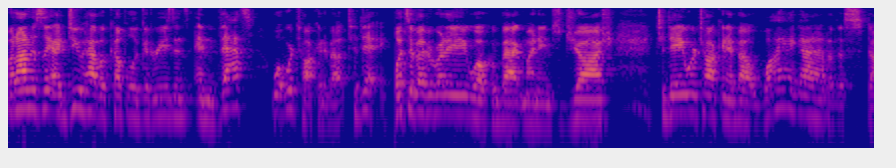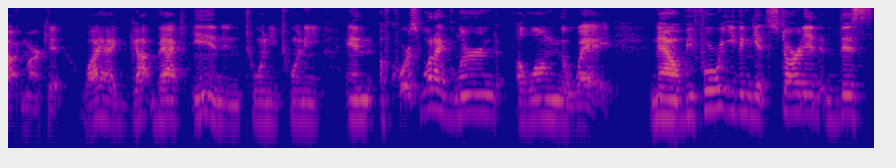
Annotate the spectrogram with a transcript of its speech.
But honestly, I do have a couple of good reasons, and that's what we're talking about today. What's up, everybody? Welcome back. My name's Josh. Today, we're talking about why I got out of the stock market, why I got back in in 2020, and of course, what I've learned along the way. Now, before we even get started, this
